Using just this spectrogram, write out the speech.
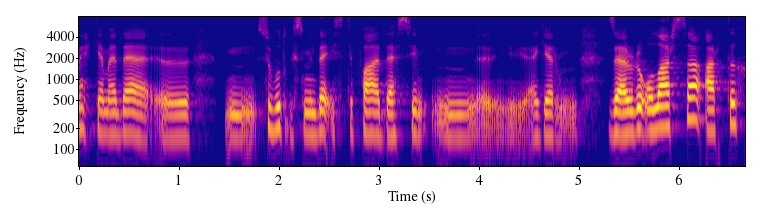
məhkəmədə sübut qismində istifadəsi əgər zəruri olarsa, artıq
